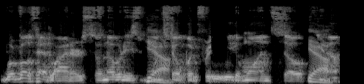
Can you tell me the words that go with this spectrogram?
we're both headliners, so nobody's yeah. open for either one. So yeah, you know,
